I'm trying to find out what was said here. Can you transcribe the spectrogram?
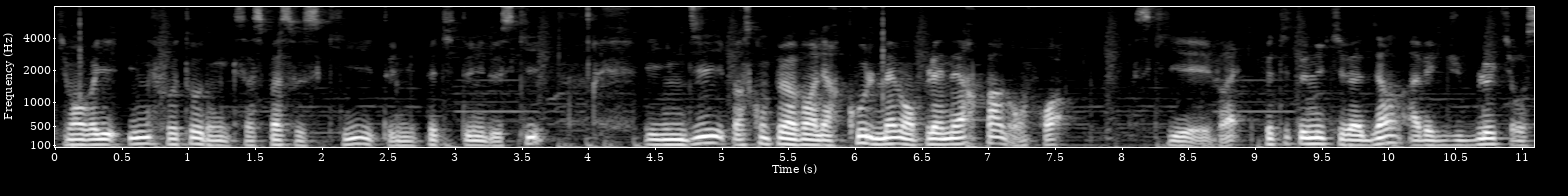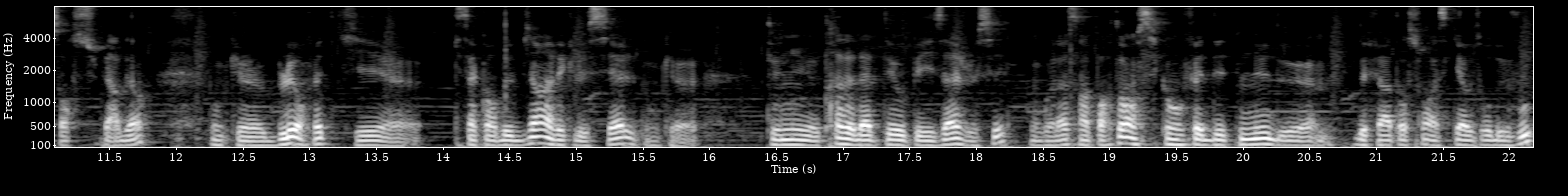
qui m'a envoyé une photo, donc ça se passe au ski, petite tenue de ski. Et il me dit, parce qu'on peut avoir l'air cool même en plein air par grand froid. Ce qui est vrai. Petite tenue qui va bien, avec du bleu qui ressort super bien. Donc euh, bleu en fait euh, qui s'accorde bien avec le ciel. Donc euh, tenue très adaptée au paysage aussi. Donc voilà, c'est important aussi quand vous faites des tenues de, faire attention à ce qu'il y a autour de vous.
